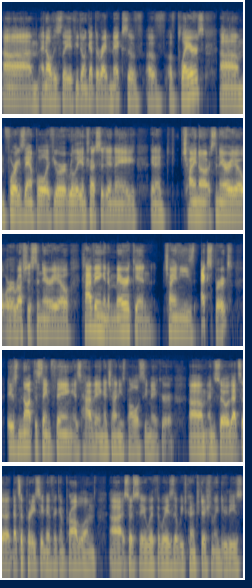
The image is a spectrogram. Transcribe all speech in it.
Um, and obviously, if you don't get the right mix of of, of players, um, for example, if you're really interested in a in a China scenario or a Russia scenario, having an American Chinese expert is not the same thing as having a Chinese policymaker. Um, and so that's a that's a pretty significant problem uh, associated with the ways that we kind of traditionally do these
